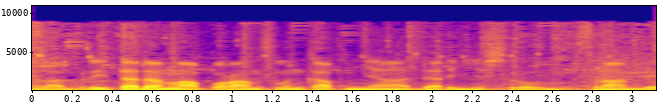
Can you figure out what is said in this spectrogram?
Inilah berita dan laporan selengkapnya dari Newsroom Serambi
